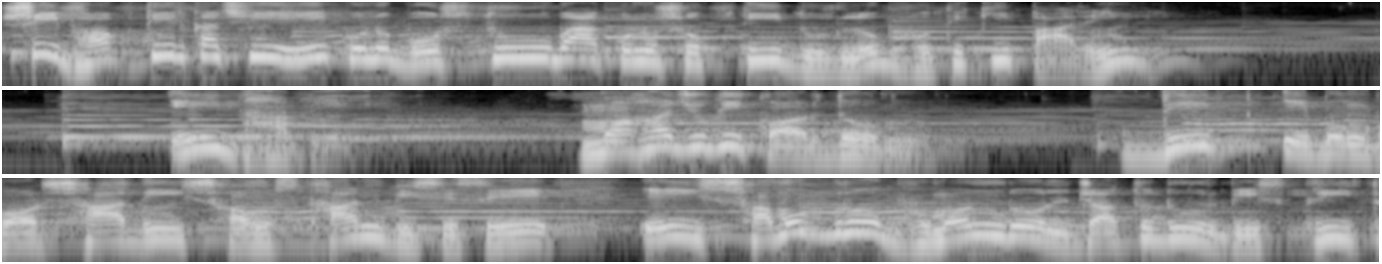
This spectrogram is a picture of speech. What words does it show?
সেই ভক্তের কাছে কোনো বস্তু বা কোনো শক্তি দুর্লভ হতে কি পারে? এইভাবে মহাযোগী কর্দম, দ্বীপ এবং বর্ষাদি সংস্থান বিশেষে এই সমগ্র ভূমণ্ডল যতদূর বিস্তৃত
